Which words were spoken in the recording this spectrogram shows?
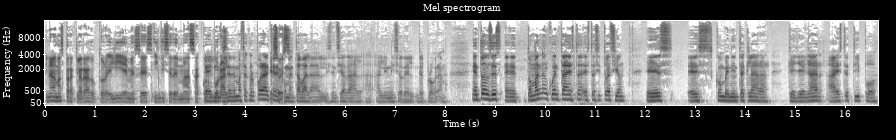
Y nada más para aclarar, doctor, el IMC es índice de masa corporal. El índice de masa corporal que le comentaba la licenciada al, inicio del, programa. Entonces, eh, tomando en cuenta esta, esta situación, es, es conveniente aclarar que llegar a este tipo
